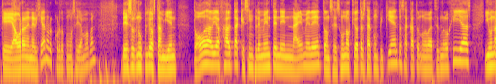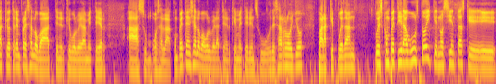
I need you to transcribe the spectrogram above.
que ahorran energía, no recuerdo cómo se llamaban, de esos núcleos también todavía falta que se implementen en AMD, entonces uno que otro está compitiendo, sacando nuevas tecnologías y una que otra empresa lo va a tener que volver a meter a su, o sea, la competencia lo va a volver a tener que meter en su desarrollo para que puedan pues competir a gusto y que no sientas que eh,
